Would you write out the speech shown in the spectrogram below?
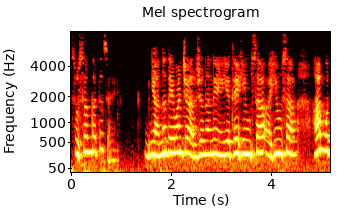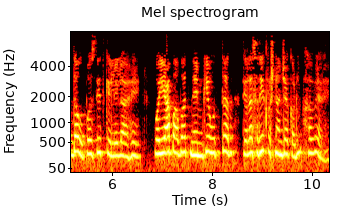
सुसंगतच आहे. ज्ञानदेवांच्या अर्जुनाने येथे हिंसा अहिंसा हा मुद्दा उपस्थित केलेला आहे व याबाबत नेमके उत्तर त्याला श्रीकृष्णांच्याकडून हवे आहे.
